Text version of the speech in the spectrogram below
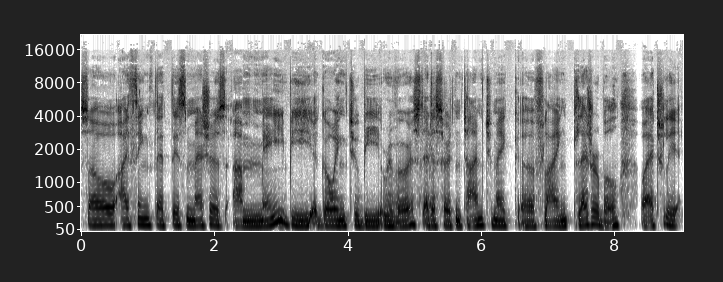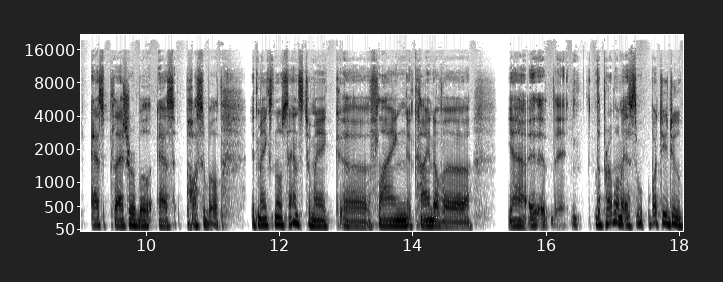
So I think that these measures are maybe going to be reversed at a certain time to make uh, flying pleasurable or actually as pleasurable as possible it makes no sense to make uh, flying a kind of a yeah. It, it, the problem is, what do you do?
